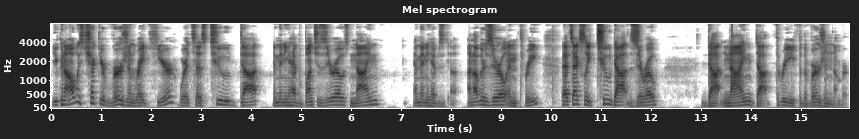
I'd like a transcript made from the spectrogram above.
you can always check your version right here where it says 2 dot and then you have a bunch of zeros, 9, and then you have uh, another 0 and 3. That's actually 2.0. 9.3 for the version number.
